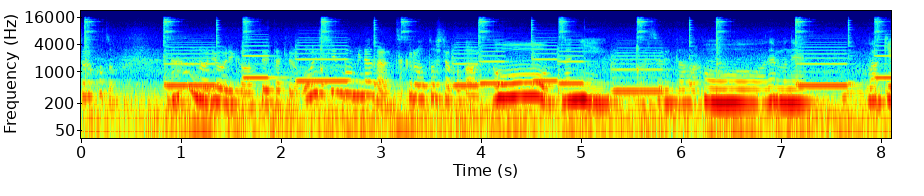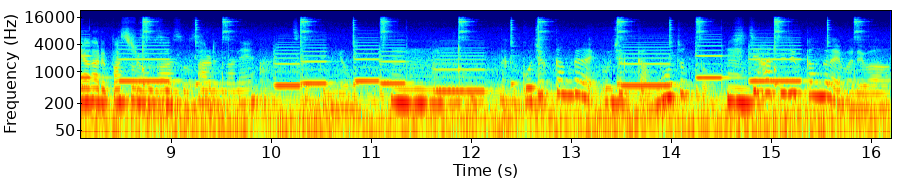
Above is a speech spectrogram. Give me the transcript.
それこそ何の料理か忘れたけど美味しいもん見ながら作ろうとしたことある。おお何？忘れた。あおおでもね湧き上がるパッションがあるんだね50巻ぐらい50巻もうちょっと、うん。780巻ぐらいまでは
